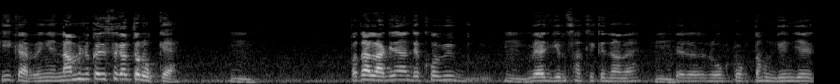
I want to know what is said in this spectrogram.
ਕੀ ਕਰ ਰਹੀਆਂ। ਨਾ ਮੈਨੂੰ ਕਦੇ ਇਸ ਗੱਲ ਤੋਂ ਰੋਕਿਆ। ਹੂੰ। ਪਤਾ ਲੱਗ ਜਾਂਦਾ ਦੇਖੋ ਵੀ। ਮੇਰਾ ਜੀਵਨ ਸਾਥੀ ਕਿਦਾਂ ਦਾ ਹੈ। ਫਿਰ ਰੋਕ ਟੋਕ ਤਾਂ ਹੁੰਦੀ ਨਹੀਂ ਜੇ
